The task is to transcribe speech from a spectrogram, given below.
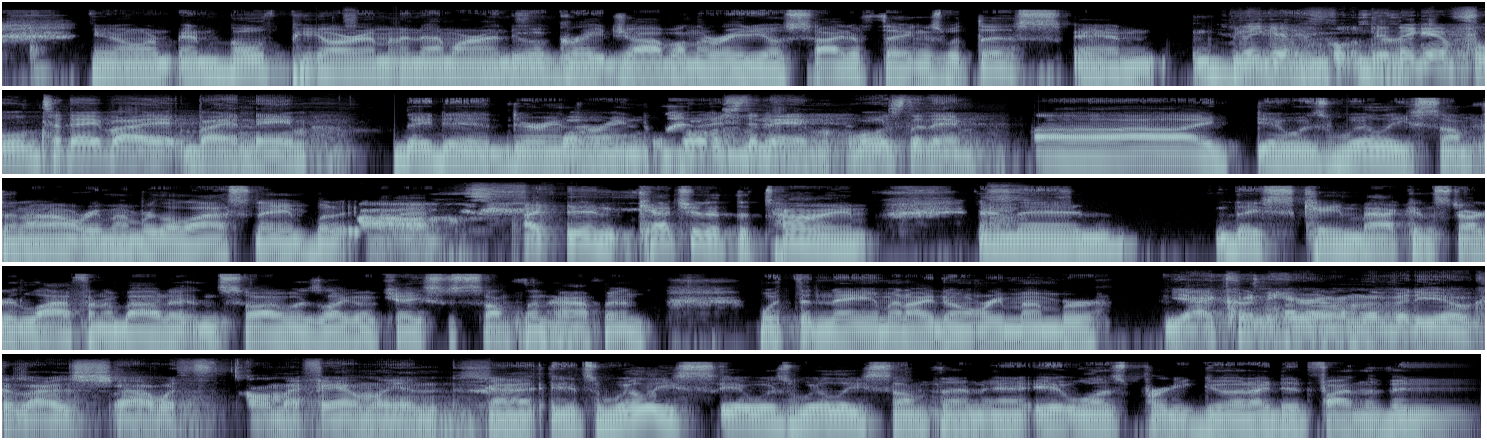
You know, and, and both PRN and MRN do a great job on the radio side of things with this. And they get did they get fooled today by by a name? They did during what, the rain delay. What was the name? What was the name? Uh, it was Willie something. I don't remember the last name, but oh. I, I didn't catch it at the time. And then they came back and started laughing about it. And so I was like, okay, so something happened with the name, and I don't remember. Yeah, I couldn't hear it on the video because I was uh, with all my family and. Yeah, it's Willie. It was Willie something, and it was pretty good. I did find the video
